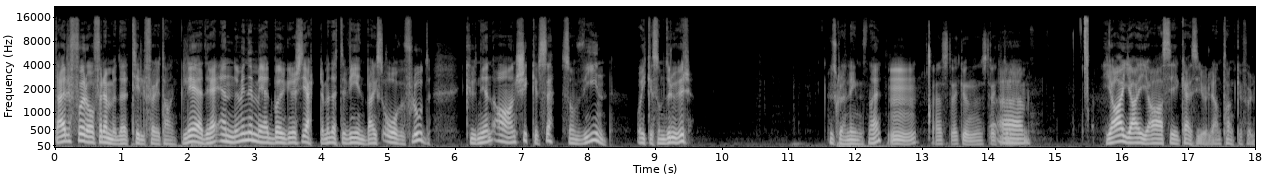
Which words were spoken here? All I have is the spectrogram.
Derfor, å fremmede, tilføyet han, gleder jeg ennå mine medborgeres hjerte med dette vinbergs overflod, kun i en annen skikkelse, som vin, og ikke som druer. Husker du den lignelsen her? Mm. Jeg strekk under strekk Uh, ja, ja, ja, sier keiser Julian tankefull.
